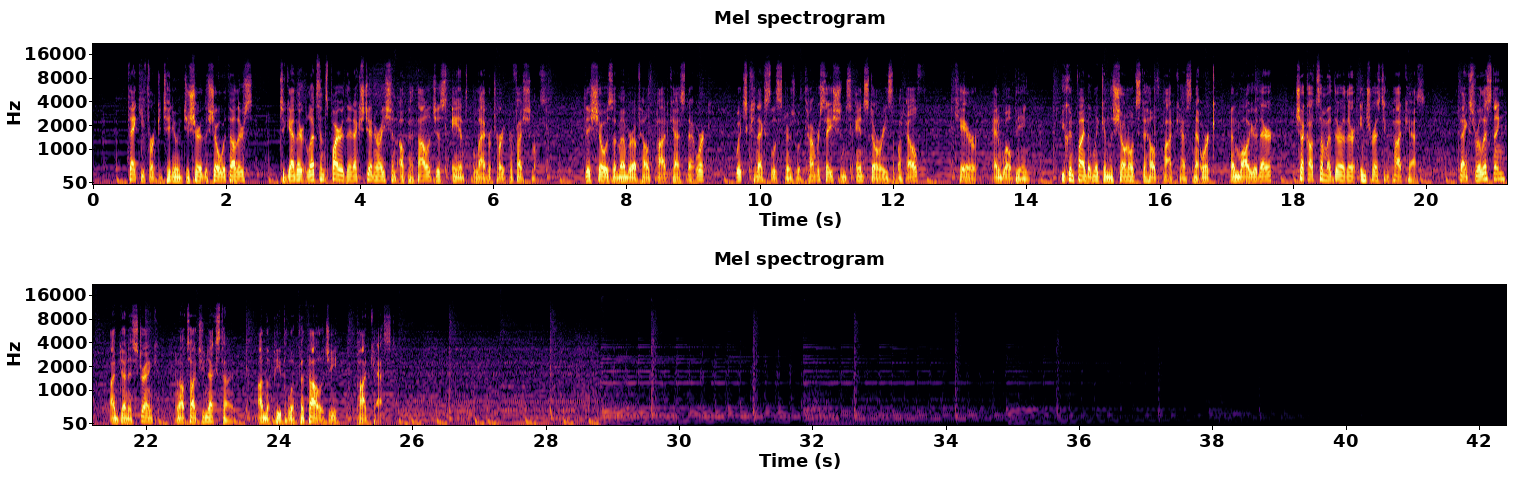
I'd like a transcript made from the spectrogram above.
Thank you for continuing to share the show with others. Together, let's inspire the next generation of pathologists and laboratory professionals. This show is a member of Health Podcast Network, which connects listeners with conversations and stories about health, care, and well being. You can find a link in the show notes to Health Podcast Network, and while you're there, check out some of their other interesting podcasts. Thanks for listening. I'm Dennis Strenk, and I'll talk to you next time on the People of Pathology podcast.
